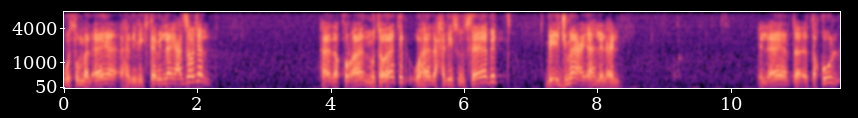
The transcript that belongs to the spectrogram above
وثم الآية هذه في كتاب الله عز وجل. هذا قرآن متواتر وهذا حديث ثابت بإجماع أهل العلم. الآية تقول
